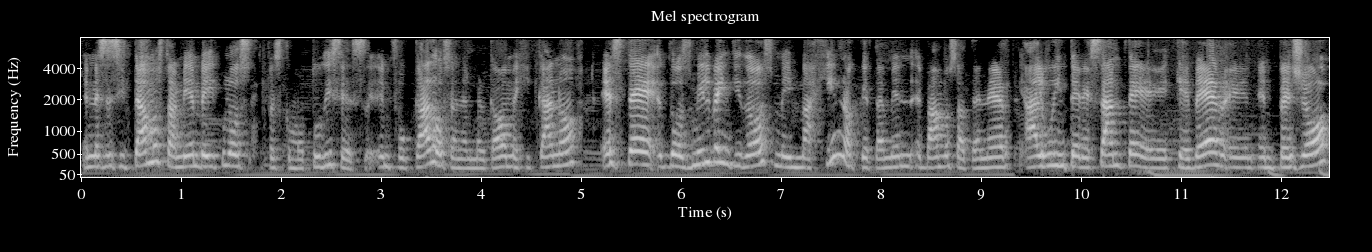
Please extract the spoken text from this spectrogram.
Necesitamos también vehículos, pues como tú dices, enfocados en el mercado mexicano. Este 2022 me imagino que también vamos a tener algo interesante que ver en, en Peugeot,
